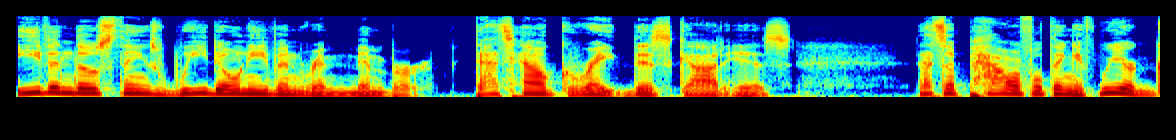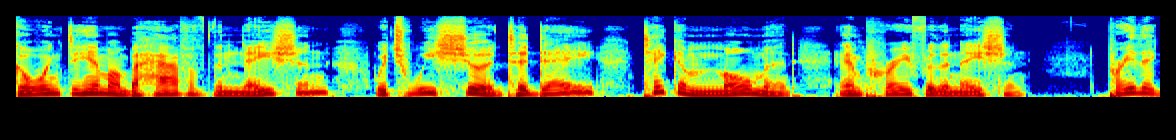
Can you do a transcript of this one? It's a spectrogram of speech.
even those things we don't even remember. That's how great this God is. That's a powerful thing. If we are going to Him on behalf of the nation, which we should today, take a moment and pray for the nation. Pray that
